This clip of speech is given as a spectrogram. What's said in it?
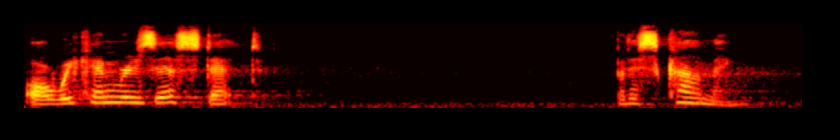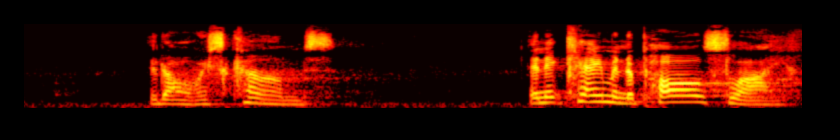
or we can resist it. But it's coming. It always comes. And it came into Paul's life.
